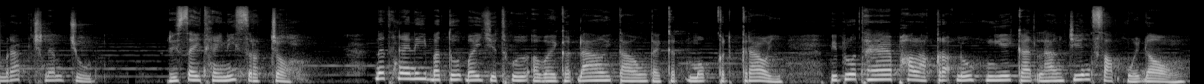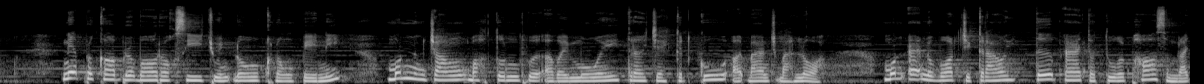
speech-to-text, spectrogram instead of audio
ម្រាប់ឆ្នាំជូតរិស័យថ្ងៃនេះស្រត់ចុះ នៅថ្ងៃនេះបើទោះបីជាធ្វើអ្វីក៏ដោយតោងតែគិតមុខគិតក្រោយ ពីព្រោះថាផលអាក្រក់នោះងាយកើតឡើងជាងសពមួយដង អ្នកប្រកបរបររកស៊ីជួញដូរក្នុងពេលនេះមុននឹងចង់បោះទុនធ្វើអ្វីមួយត្រូវចេះគិតគូរឲ្យបានច្បាស់លាស់មុនអនុវត្តជាក្រោយទើបអាចទទួលផលសម្រេច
